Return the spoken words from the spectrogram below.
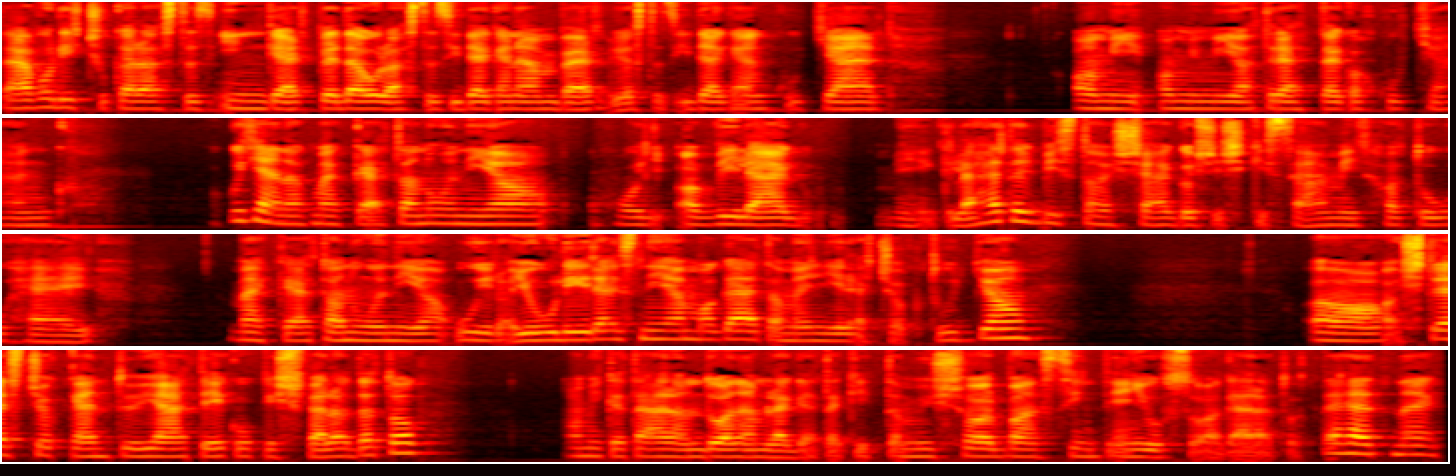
távolítsuk el azt az ingert, például azt az idegen embert, vagy azt az idegen kutyát, ami, ami miatt retteg a kutyánk. A kutyának meg kell tanulnia, hogy a világ még lehet egy biztonságos és kiszámítható hely. Meg kell tanulnia újra jól éreznie magát, amennyire csak tudja. A stresszcsökkentő játékok és feladatok, amiket állandóan emlegetek itt a műsorban, szintén jó szolgálatot tehetnek,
